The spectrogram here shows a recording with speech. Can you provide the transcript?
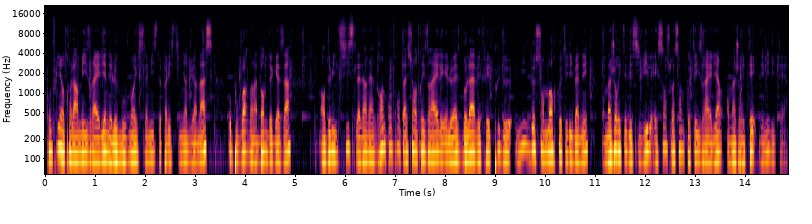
conflit entre l'armée israélienne et le mouvement islamiste palestinien du Hamas, au pouvoir dans la bande de Gaza. En 2006, la dernière grande confrontation entre Israël et le Hezbollah avait fait plus de 1200 morts côté libanais, en majorité des civils, et 160 côté israélien, en majorité des militaires.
